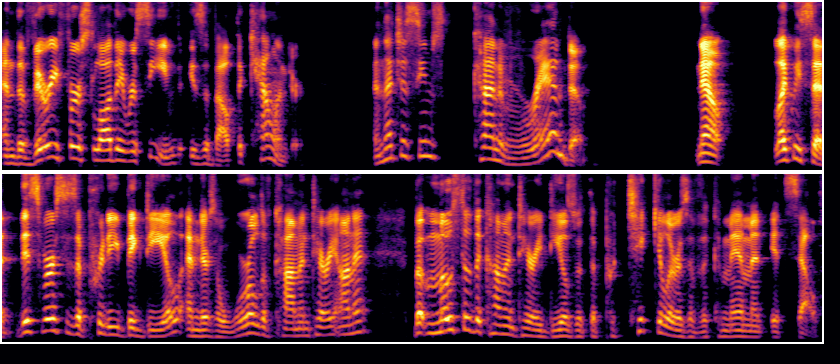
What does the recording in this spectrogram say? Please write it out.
and the very first law they receive is about the calendar. And that just seems kind of random. Now, like we said, this verse is a pretty big deal, and there's a world of commentary on it, but most of the commentary deals with the particulars of the commandment itself.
